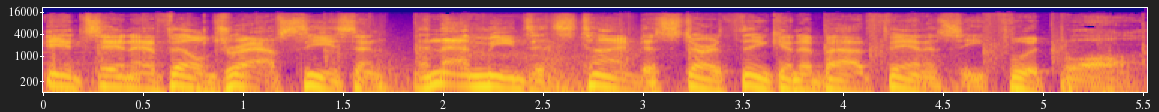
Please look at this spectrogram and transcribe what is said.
It's NFL draft season, and that means it's time to start thinking about fantasy football.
